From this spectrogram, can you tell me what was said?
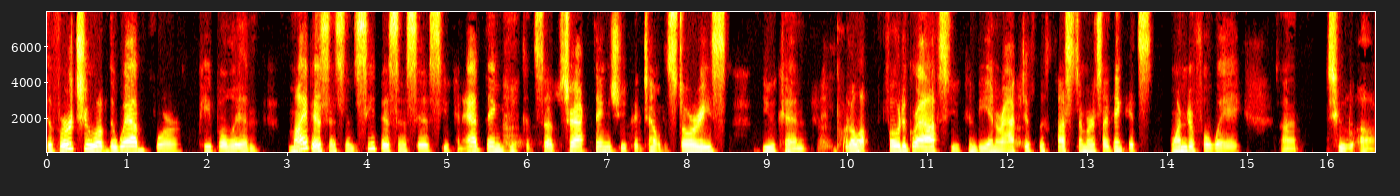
the virtue of the web for people in my business and seed business is you can add things, you can subtract things, you can tell the stories, you can put up photographs, you can be interactive with customers. I think it's a wonderful way uh, to uh,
